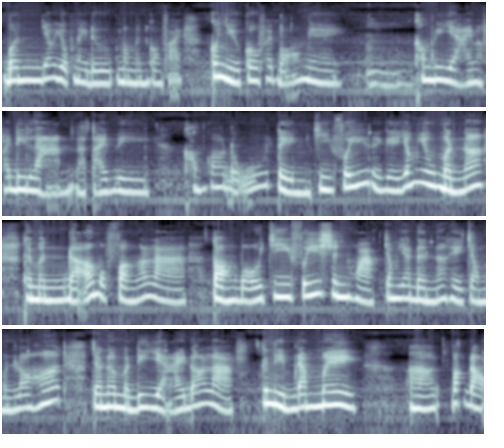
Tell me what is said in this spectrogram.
bên giáo dục này được mà mình còn phải có nhiều cô phải bỏ nghề. Ừ. không đi dạy mà phải đi làm là tại vì không có đủ tiền chi phí này kia giống như mình á thì mình đỡ một phần á là toàn bộ chi phí sinh hoạt trong gia đình á thì chồng mình lo hết. Cho nên mình đi dạy đó là cái niềm đam mê à, bắt đầu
